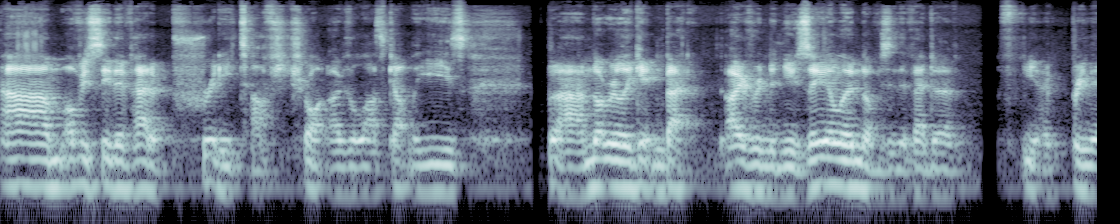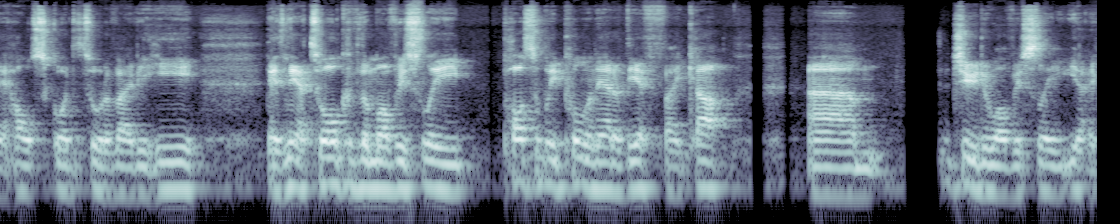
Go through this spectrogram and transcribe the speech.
Um, obviously they've had a pretty tough trot over the last couple of years. Um, not really getting back over into New Zealand. Obviously they've had to you know bring their whole squad sort of over here. There's now talk of them obviously possibly pulling out of the FA Cup. Um, due to obviously you know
